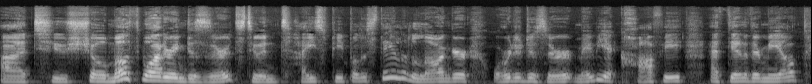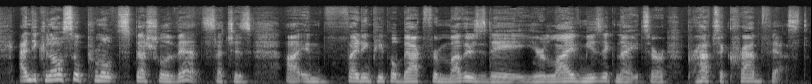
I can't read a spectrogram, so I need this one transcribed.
uh, to show mouth-watering desserts to entice people to stay a little longer, order dessert, maybe a coffee at the end of their meal. And you can also promote special events such as uh, inviting people back for Mother's Day, your live music nights, or perhaps a crab fest.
